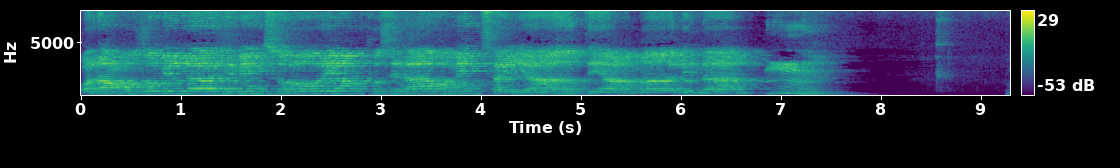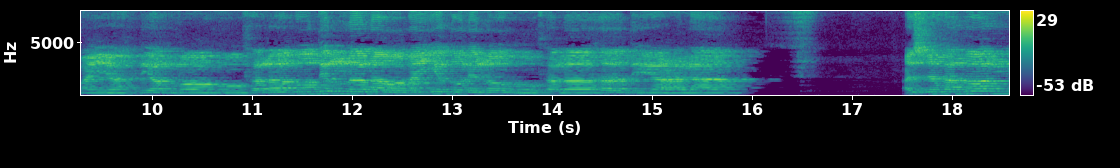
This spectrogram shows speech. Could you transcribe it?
ونعوذ بالله من شرور أنفسنا ومن سيئات أعمالنا. من يهدي الله فلا مضل له ومن يضلله فلا هادي له. أشهد أن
